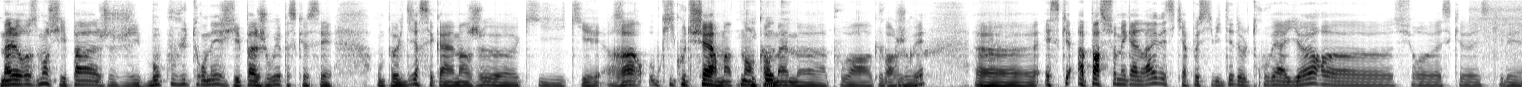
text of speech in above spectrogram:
Malheureusement, j'y ai pas, j'ai beaucoup vu tourner, j'y ai pas joué parce que c'est, on peut le dire, c'est quand même un jeu euh, qui, qui est rare ou qui coûte cher maintenant Qui quand coûte. même euh, à pouvoir, Coûte pouvoir beaucoup. jouer. Euh, est-ce qu'à part sur Mega Drive, est-ce qu'il y a possibilité de le trouver ailleurs euh, sur, est-ce que, est-ce qu'il est,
